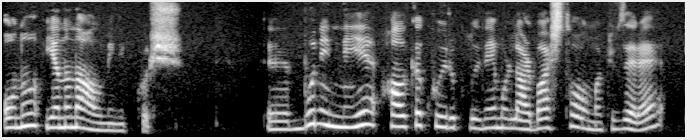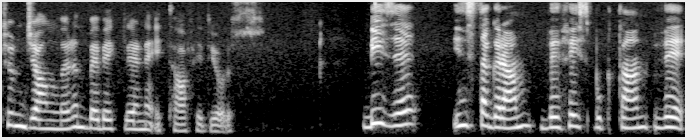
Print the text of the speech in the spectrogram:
onu yanına al minik kuş. Ee, bu ninniyi halka kuyruklu lemurlar başta olmak üzere tüm canlıların bebeklerine ithaf ediyoruz. Bize Instagram ve Facebook'tan ve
